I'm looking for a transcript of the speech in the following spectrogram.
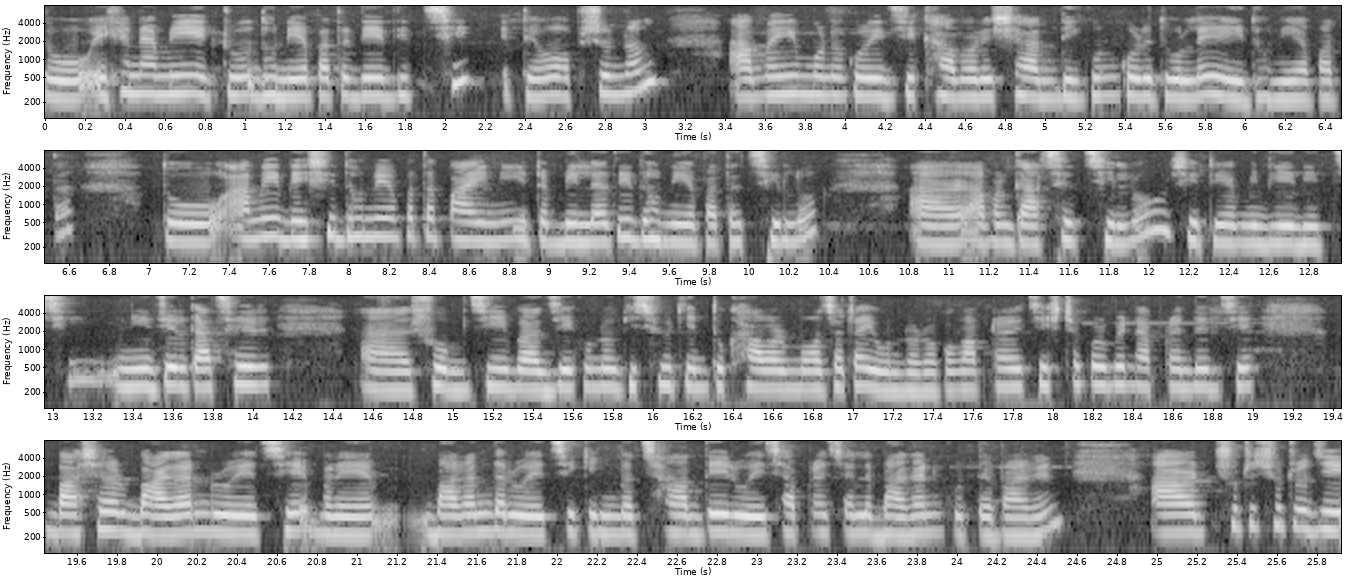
তো এখানে আমি একটু ধনিয়া পাতা দিয়ে দিচ্ছি, এটাও অপশনাল আমি মনে করি যে খাবারের স্বাদ দ্বিগুণ করে তোলে এই ধনিয়া পাতা। তো আমি দেশি ধনিয়া পাতা পাইনি, এটা বিলাতি ধনিয়া পাতা ছিল, আর আমার গাছের ছিল, সেটি আমি দিয়ে দিচ্ছি। নিজের গাছের সবজি বা যে কোনো কিছুই কিন্তু খাওয়ার মজাটাই অন্যরকম। আপনারা চেষ্টা করবেন আপনাদের যে বাসার বাগান রয়েছে মানে বারান্দা রয়েছে কিংবা ছাদে রয়েছে, আপনারা চাইলে বাগান করতে পারেন। আর ছোট ছোট যে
